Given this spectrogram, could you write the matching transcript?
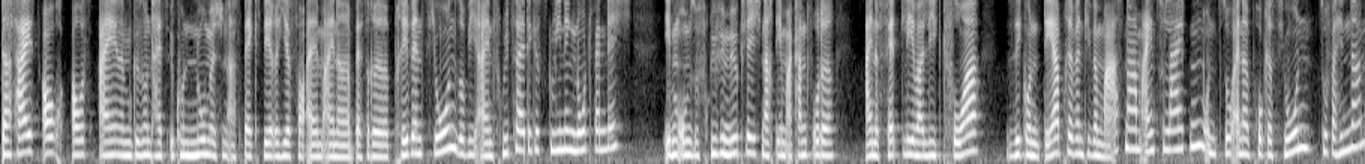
Das heißt, auch aus einem gesundheitsökonomischen Aspekt wäre hier vor allem eine bessere Prävention sowie ein frühzeitiges Screening notwendig. Eben umso früh wie möglich, nachdem erkannt wurde, eine Fettleber liegt vor, sekundärpräventive Maßnahmen einzuleiten und so eine Progression zu verhindern?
